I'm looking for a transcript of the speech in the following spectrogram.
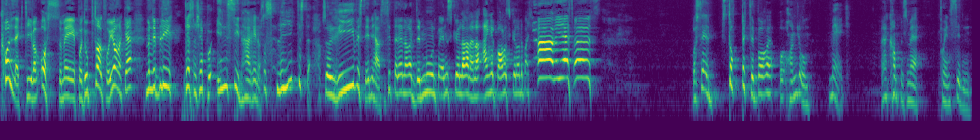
kollektiv av oss som er på et oppdrag for å gjøre noe, men det blir det som skjer på innsiden her inne. Og så slites det, og så rives det inni her. Så sitter det en eller annen demon på ene skulderen eller en engel på andre skulderen og bare 'Kjære Jesus!' Og så er det stoppet til bare å handle om meg og den kampen som er på innsiden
